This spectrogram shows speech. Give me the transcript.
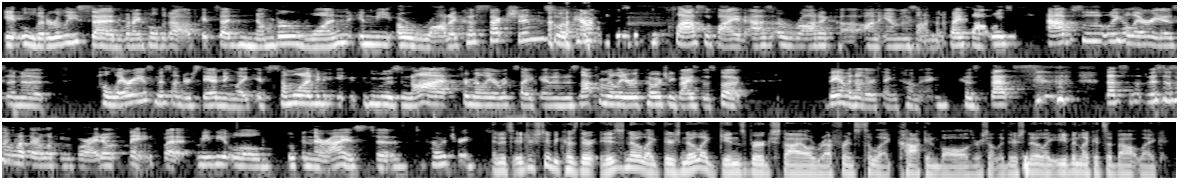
it literally said when I pulled it up, it said number one in the erotica section. So apparently this book is classified as erotica on Amazon, which I thought was absolutely hilarious and a hilarious misunderstanding. Like if someone who- is not familiar with Siken and is not familiar with poetry buys this book, they have another thing coming because that's that's this isn't what they're looking for. I don't think, but maybe it will open their eyes to to poetry. And it's interesting because there is no like there's no like Ginsberg style reference to like cock and balls or something. There's no like even like it's about like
